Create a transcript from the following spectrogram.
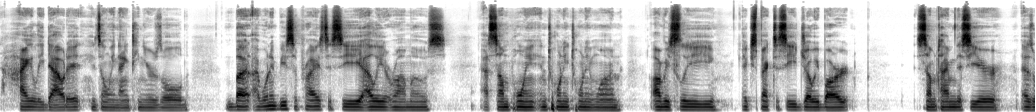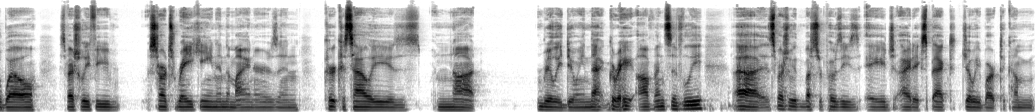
Highly doubt it. He's only 19 years old. But I wouldn't be surprised to see Heliot Ramos at some point in 2021. Obviously, expect to see Joey Bart sometime this year as well, especially if he starts raking in the minors and Curt Casali is not really doing that great offensively, uh, especially with Buster Posey's age. I'd expect Joey Bart to come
